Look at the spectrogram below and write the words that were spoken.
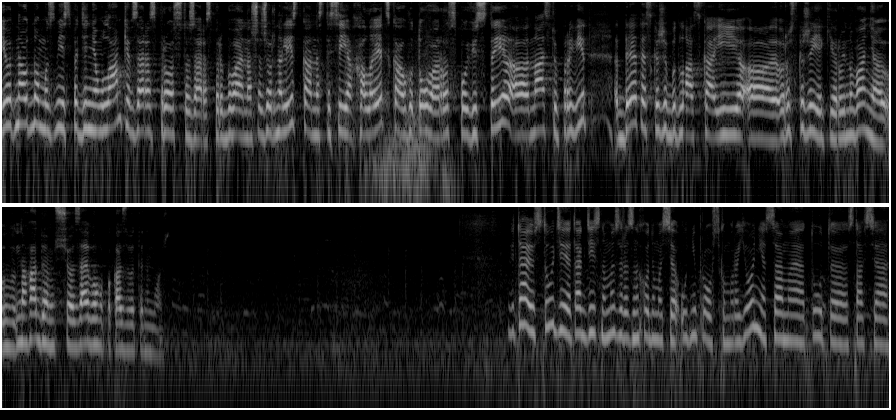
І от на одному з місць падіння уламків зараз просто зараз перебуває наша журналістка Анастасія Халецька, готова розповісти. Настю, привіт. Де ти, скажи, будь ласка, і розкажи, які руйнування. Нагадуємо, що зайвого показувати не можна. Вітаю студія. Так, дійсно, ми зараз знаходимося у Дніпровському районі. Саме тут е, стався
